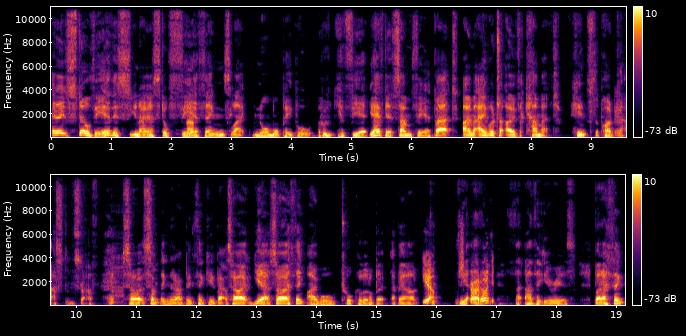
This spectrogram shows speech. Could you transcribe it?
And it's still there. There's, you know, I still fear Oh. things like normal people who you fear. You have to have some fear, but I'm able to overcome it. Hence the podcast and stuff. So it's something that I've been thinking about. So I, yeah, so I think I will talk a little bit about Yeah. the other, the other areas. But I think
